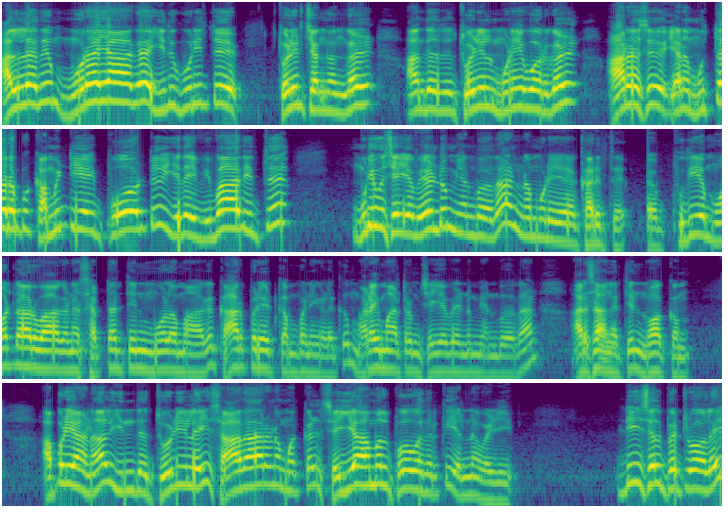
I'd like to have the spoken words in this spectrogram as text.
அல்லது முறையாக இது குறித்து தொழிற்சங்கங்கள் அந்த தொழில் முனைவோர்கள் அரசு என முத்தரப்பு கமிட்டியை போட்டு இதை விவாதித்து முடிவு செய்ய வேண்டும் என்பதுதான் நம்முடைய கருத்து. புதிய மோட்டார் வாகன சட்டத்தின் மூலமாக கார்ப்பரேட் கம்பெனிகளுக்கு மடைமாற்றம் செய்ய வேண்டும் என்பதுதான் அரசாங்கத்தின் நோக்கம். அப்படியானால் இந்த தொழிலை சாதாரண மக்கள் செய்யாமல் போவதற்கு என்ன வழி? டீசல் பெட்ரோலை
